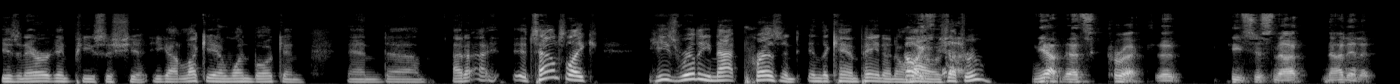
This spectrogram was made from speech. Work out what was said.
is an arrogant piece of shit. He got lucky on one book, and and uh, I, I, it sounds like he's really not present in the campaign in oh, Ohio. Oh, is that true? Yeah, that's correct. That he's just not not in it.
